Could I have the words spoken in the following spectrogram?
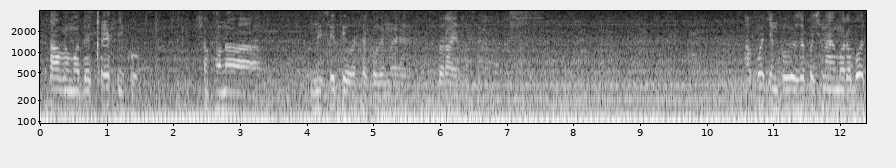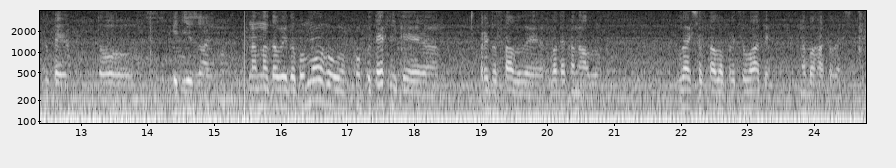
ставимо десь техніку, щоб вона не світилася, коли ми збираємося. А потім, коли вже починаємо працювати, то під'їжджаємо. Нам надали допомогу, купу техніки е, предоставили водоканалу. Легше стало працювати, набагато легше.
